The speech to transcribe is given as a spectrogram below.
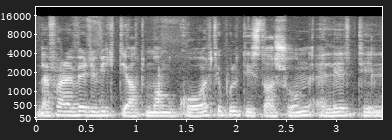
derfor er det veldig viktig at man går til politistasjonen eller til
